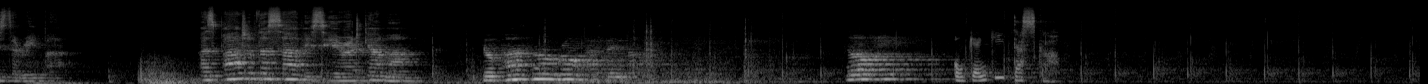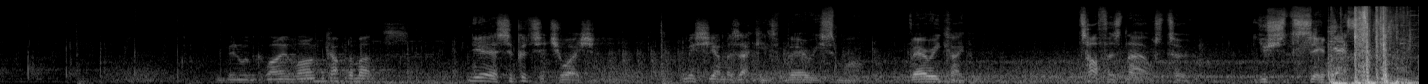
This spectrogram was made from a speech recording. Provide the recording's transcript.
Mr. Rieper. As part of the service here at GAMA, your personal role has been... Loki, Ogenki deska. You been with the client long? Couple of months. Yeah, it's a good situation. Miss Yamazaki's very smart, very capable. Tough as nails, too. You should see it. Yes!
